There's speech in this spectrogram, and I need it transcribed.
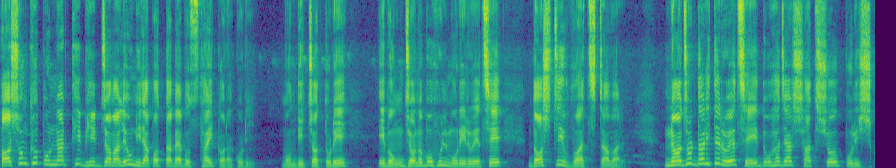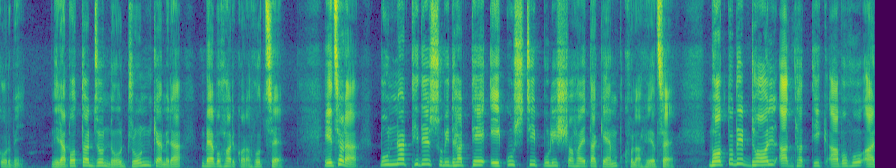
অসংখ্য পুণ্যার্থী ভিড় জমালেও নিরাপত্তা ব্যবস্থাই কড়াকড়ি। মন্দির চত্বরে এবং জনবহুল মোড়ে রয়েছে দশটি ওয়াচ টাওয়ার। নজরদারিতে রয়েছে দু হাজার সাতশো পুলিশ কর্মী। নিরাপত্তার জন্য ড্রোন ক্যামেরা ব্যবহার করা হচ্ছে। এছাড়া পুণ্যার্থীদের সুবিধার্থে একুশটি পুলিশ সহায়তা ক্যাম্প খোলা হয়েছে। ভক্তদের ঢল, আধ্যাত্মিক আবহ আর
